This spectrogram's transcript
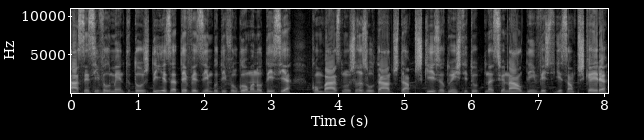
Há sensivelmente dois dias, a TV Zimbo divulgou uma notícia com base nos resultados da pesquisa do Instituto Nacional de Investigação Pesqueira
